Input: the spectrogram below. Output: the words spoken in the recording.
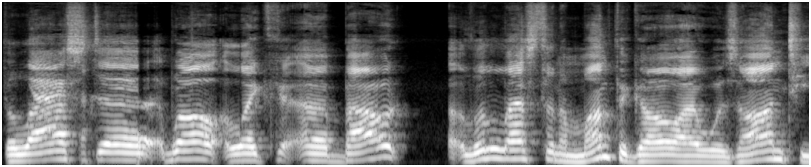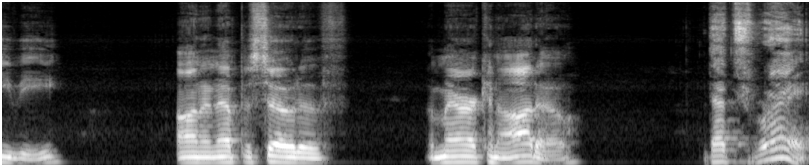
the last uh, well, like about a little less than a month ago, I was on TV on an episode of American Auto. That's right.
